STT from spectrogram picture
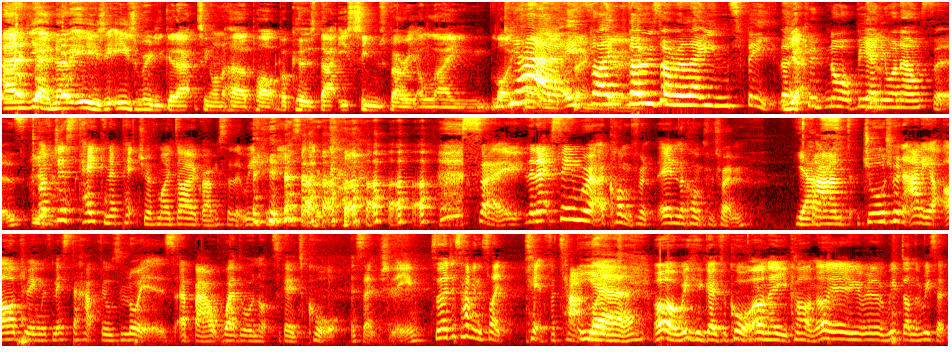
And yeah, no, it is. It is really good acting on her part because that it seems very Elaine like. yeah, it's thing, like yeah. those are Elaine's feet that Yeah. could not be Yeah. anyone else's. Yeah. I've just taken a picture of my diagram so that we can use it. so the next scene, we're at a conference in the conference room. Yes. And Georgia and Ally are arguing with Mr. Hatfield's lawyers about whether or not to go to court, essentially. So they're just having this like tit for tat. Yeah. Like, oh, we could go for court. Oh no, you can't. Oh yeah, yeah, yeah, we've done the research.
